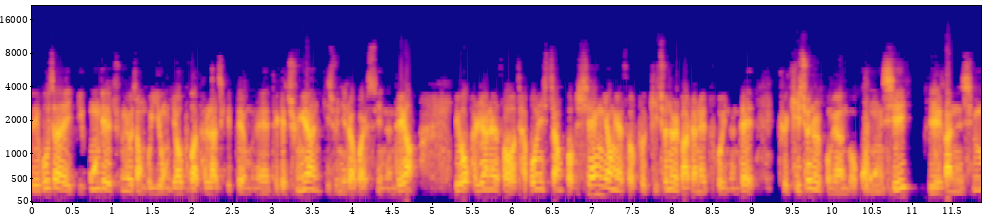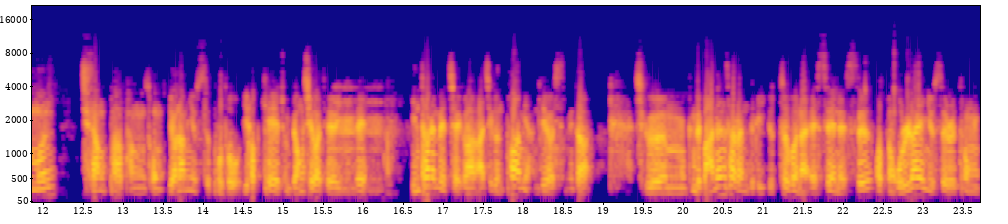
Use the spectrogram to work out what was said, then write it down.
내부자의 미공개 중요 정보 이용 여부가 달라지기 때문에 되게 중요한 기준이라고 할 수 있는데요. 이거 관련해서 자본시장법 시행령에서 그 기준을 마련해 두고 있는데 그 기준을 보면 뭐 공시, 일간 신문, 지상파 방송, 연합뉴스 보도 이렇게 좀 명시가 되어 있는데 인터넷 매체가 아직은 포함이 안 되어 있습니다. 지금 근데 많은 사람들이 유튜브나 SNS 어떤 온라인 뉴스를 통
